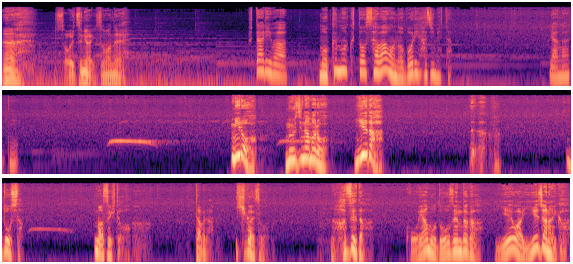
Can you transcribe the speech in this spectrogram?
あそいつには急まねえ。二人は黙々と沢を登り始めた。やがて。見ろムジナマロ家だ。どうした？マスヒトダメだ。引き返そう。なぜだ？小屋も同然だが家は家じゃないか。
